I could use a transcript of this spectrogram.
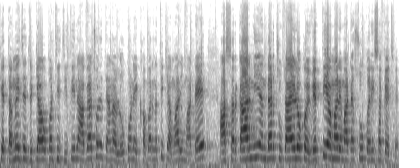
કે તમે જે જગ્યા ઉપરથી જીતીને આવ્યા છો ને ત્યાંના લોકોને ખબર નથી કે અમારી માટે આ સરકારની અંદર ચૂંટાયેલો કોઈ વ્યક્તિ અમારી માટે શું કરી શકે છે.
